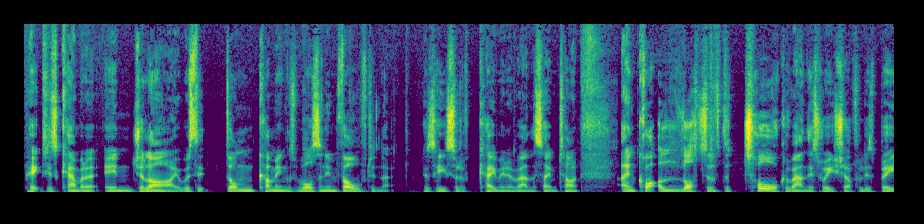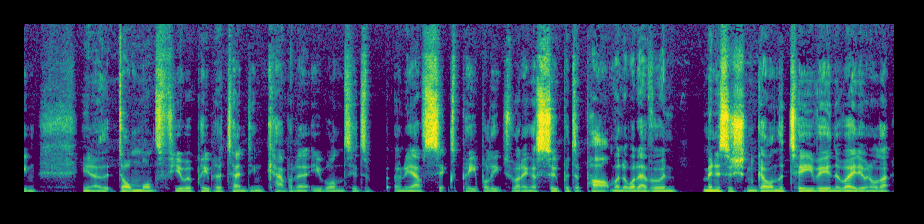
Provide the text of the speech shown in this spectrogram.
picked his cabinet in July was that Dom Cummings wasn't involved in that because he sort of came in around the same time. And quite a lot of the talk around this reshuffle has been, you know, that Dom wants fewer people attending cabinet. He wanted to only have six people each running a super department or whatever, and ministers shouldn't go on the TV and the radio and all that.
